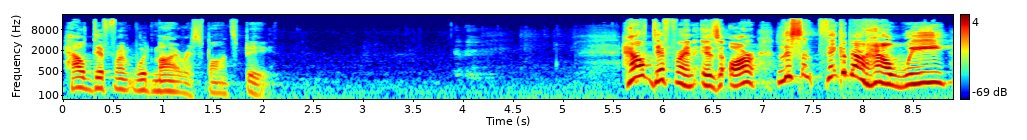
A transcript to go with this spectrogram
How different would my response be? How different is our. Listen, think about how we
